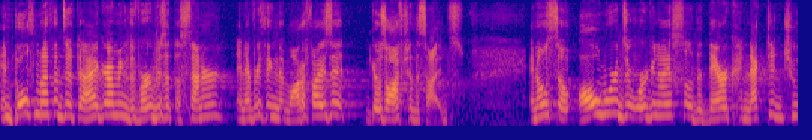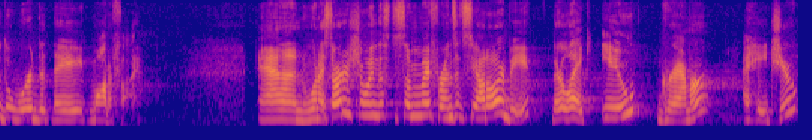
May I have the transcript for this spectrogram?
in both methods of diagramming, the verb is at the center, and everything that modifies it goes off to the sides. And also, all words are organized so that they are connected to the word that they modify. And when I started showing this to some of my friends at Seattle RB, they're like, ew, grammar, I hate you.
